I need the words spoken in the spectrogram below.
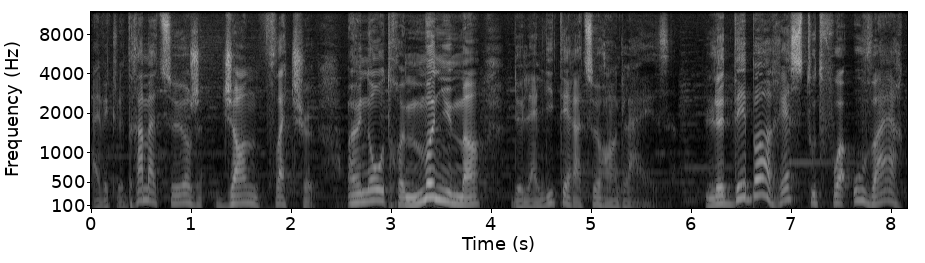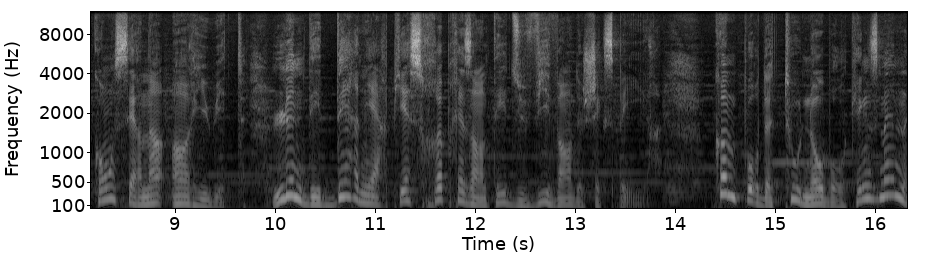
avec le dramaturge John Fletcher, un autre monument de la littérature anglaise. Le débat reste toutefois ouvert concernant Henri VIII, l'une des dernières pièces représentées du vivant de Shakespeare. Comme pour The Two Noble Kingsmen,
